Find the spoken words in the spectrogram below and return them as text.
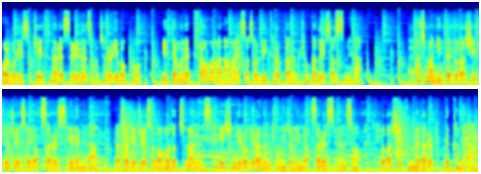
얼굴이 스케이트 날에 쓸리는 상처를 입었고 이 때문에 트라우마가 남아있어서 위태롭다는 평가도 있었습니다. 하지만 이때 또다시 계주에서 역사를 쓰게 됩니다. 여자 계주에서 넘어졌지만 세계 신기록이라는 경이적인 역사를 쓰면서 또다시 금메달을 획득합니다.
